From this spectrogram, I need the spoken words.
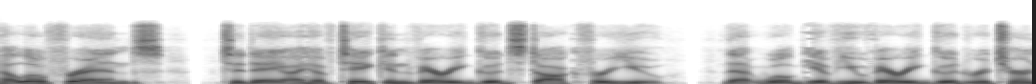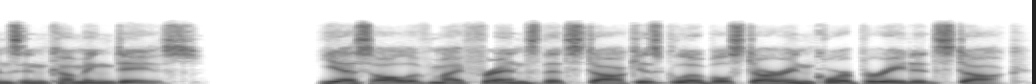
Hello friends, today I have taken very good stock for you, that will give you very good returns in coming days. Yes all of my friends that stock is Globalstar Incorporated stock.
